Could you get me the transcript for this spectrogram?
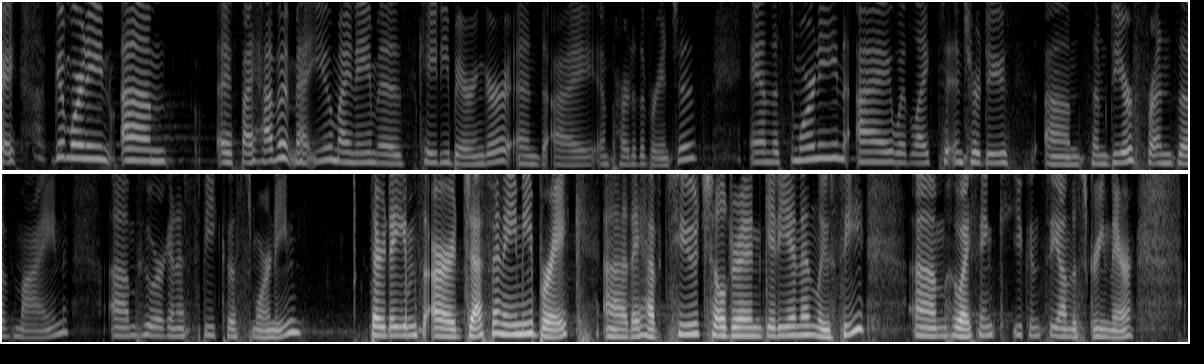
Okay, good morning. Um, if I haven't met you, my name is Katie Beringer, and I am part of the branches. And this morning, I would like to introduce um, some dear friends of mine um, who are going to speak this morning. Their names are Jeff and Amy Brake. Uh, they have two children, Gideon and Lucy, um, who I think you can see on the screen there.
